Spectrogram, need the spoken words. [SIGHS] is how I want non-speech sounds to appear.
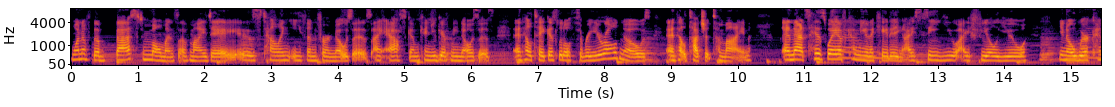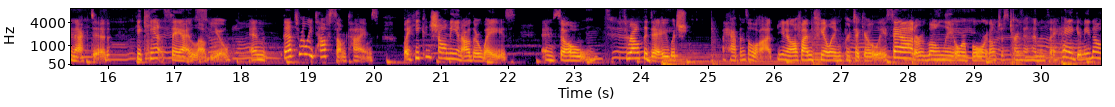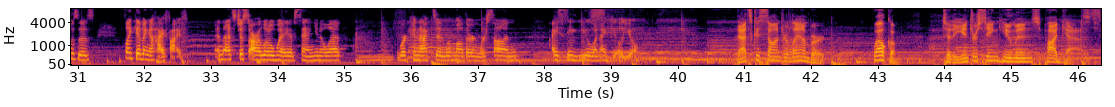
one of the best moments of my day is telling Ethan for noses. I ask him, Can you give me noses? And he'll take his little three year old nose and he'll touch it to mine. And that's his way of communicating I see you, I feel you, you know, we're connected. He can't say I love you. And that's really tough sometimes, but he can show me in other ways. And so throughout the day, which happens a lot. You know, if I'm feeling particularly sad or lonely or bored, I'll just turn to him and say, Hey, give me noses. It's like giving a high five. And that's just our little way of saying, you know what? We're connected, we're mother and we're son. I see you and I feel you. That's Cassandra Lambert. Welcome to the Interesting Humans podcast.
